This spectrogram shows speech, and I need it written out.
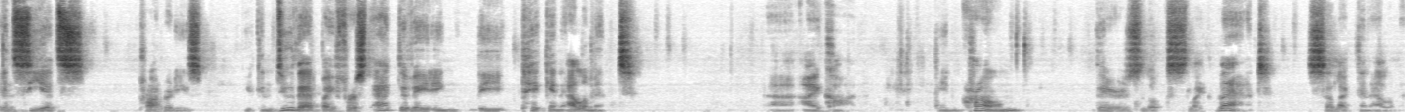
and see its properties. You can do that by first activating the Pick an Element uh, icon. In Chrome, there's looks like that. Select an element.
